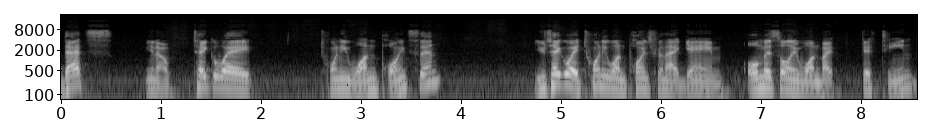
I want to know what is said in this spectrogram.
That's you know take away 21 points. Then you take away 21 points from that game. Ole Miss only won by 15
